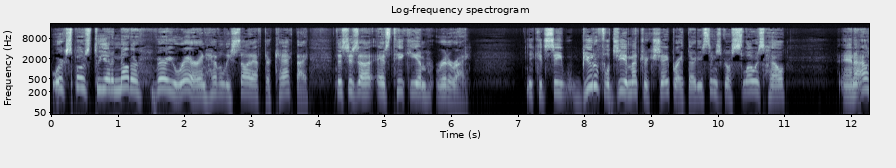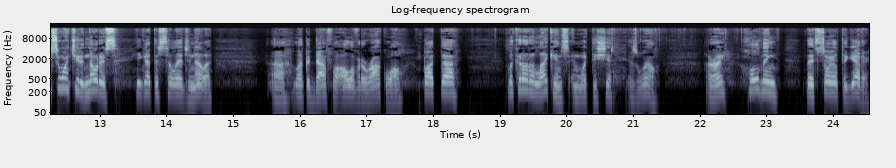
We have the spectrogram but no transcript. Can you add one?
We're exposed to yet another very rare and heavily sought after cacti. This is uh, Aztekium ritteri. You could see beautiful geometric shape right there. These things grow slow as hell. And I also want you to notice you got this Selaginella uh, Lepidophylla all over the rock wall. But uh, look at all the lichens and what this shit as well. All right, holding that soil together.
